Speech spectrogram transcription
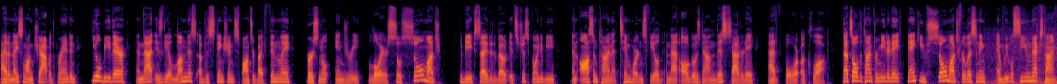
I had a nice long chat with Brandon. He'll be there, and that is the alumnus of distinction sponsored by Finlay Personal Injury Lawyers. So, so much to be excited about. It's just going to be an awesome time at Tim Hortons Field, and that all goes down this Saturday at 4 o'clock. That's all the time for me today. Thank you so much for listening, and we will see you next time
